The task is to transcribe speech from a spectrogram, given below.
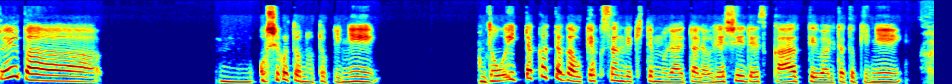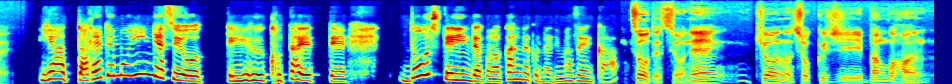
例えば、うん、お仕事の時に、どういった方がお客さんで来てもらえたら嬉しいですかって言われた時に、はい。いや、誰でもいいんですよっていう答えって、どうしていいんだかわかんなくなりませんか？そうですよね。今日の食事、晩ご飯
